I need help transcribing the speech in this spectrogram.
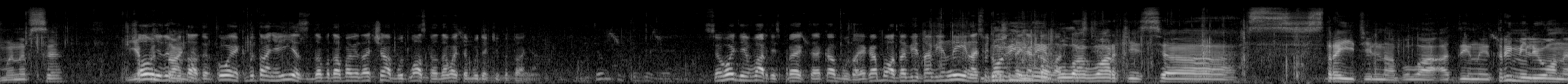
У мене все. Є Шановні питання? депутати, в кого які питання є до доповідача, будь ласка, давайте будь-які питання. Сьогодні вартість проекту яка буде? Яка була до, війни і на сьогоднішній день До війни яка була вартість? Строїтельна була 1,3 мільйони,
